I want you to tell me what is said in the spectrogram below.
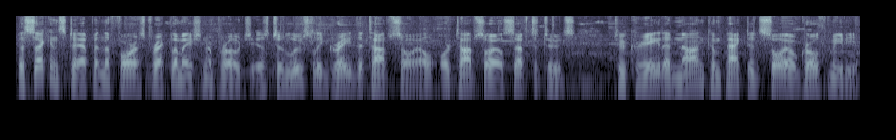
The second step in the forest reclamation approach is to loosely grade the topsoil or topsoil substitutes to create a non-compacted soil growth medium.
